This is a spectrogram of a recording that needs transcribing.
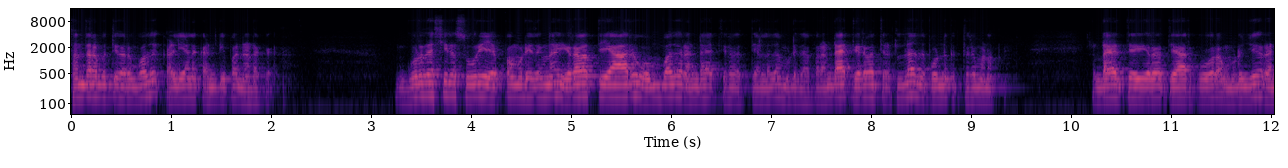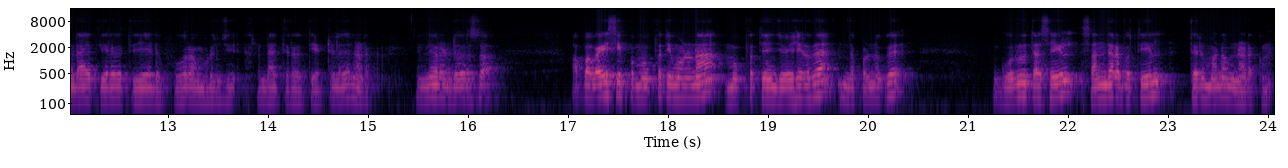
சந்திர புத்தி வரும்போது கல்யாணம் கண்டிப்பாக நடக்கும். குருதசையில் சூரியன் எப்போ முடியுதுங்கன்னா இருபத்தி ஆறு ஒம்பது ரெண்டாயிரத்தி இருபத்தி ஏழில் தான் முடியுது. அப்போ ரெண்டாயிரத்தி இருபத்தெட்டில் அந்த பொண்ணுக்கு திருமணம். ரெண்டாயிரத்தி இருபத்தி ஆறு பூரா முடிஞ்சு ரெண்டாயிரத்தி இருபத்தி ஏழு பூரா முடிஞ்சு ரெண்டாயிரத்தி இருபத்தி எட்டில் தான் நடக்கும். இன்னும் ரெண்டு வருஷம். அப்போ வயசு இப்போ முப்பத்தி மூணுனா முப்பத்தி அஞ்சு வயசில் தான் இந்த பொண்ணுக்கு குரு தசையில் சந்திர புத்தியில் திருமணம் நடக்கும்.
